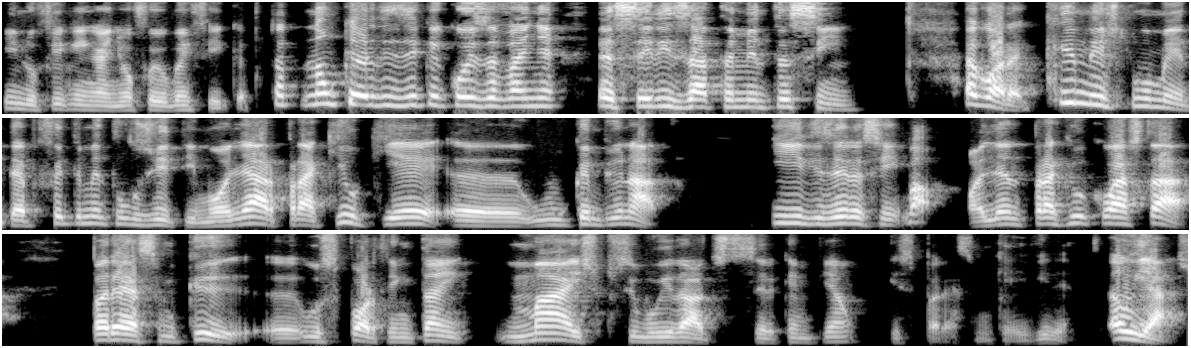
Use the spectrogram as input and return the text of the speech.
e no fim quem ganhou foi o Benfica. Portanto, não quer dizer que a coisa venha a ser exatamente assim. Agora, que neste momento é perfeitamente legítimo olhar para aquilo que é uh, o campeonato e dizer assim, bom, olhando para aquilo que lá está, parece-me que uh, o Sporting tem mais possibilidades de ser campeão, isso parece-me que é evidente. Aliás,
